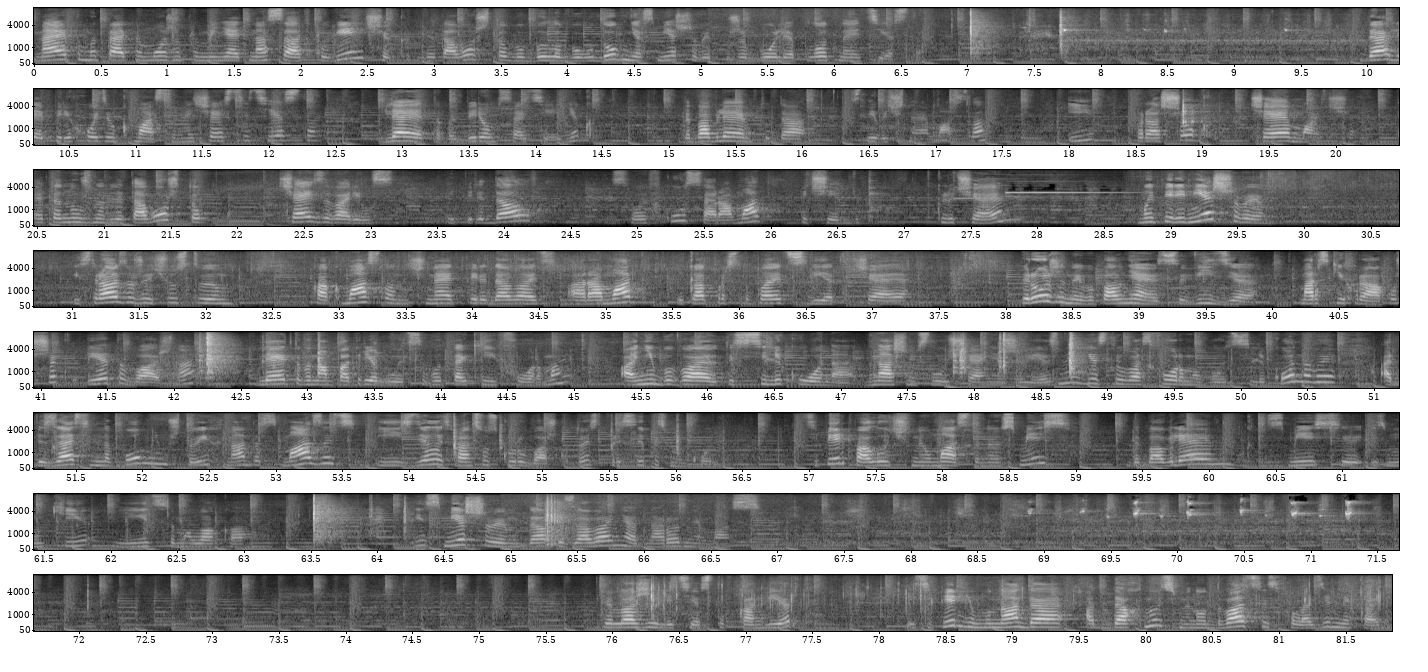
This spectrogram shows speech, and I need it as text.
На этом этапе можно поменять насадку венчик для того, чтобы было бы удобнее смешивать уже более плотное тесто. Далее переходим к масляной части теста. Для этого берем сотейник, добавляем туда сливочное масло и порошок чая матча. Это нужно для того, чтобы чай заварился и передал свой вкус, аромат печенью. Включаем. Мы перемешиваем и сразу же чувствуем, как масло начинает передавать аромат и как проступает цвет чая. Пирожные выполняются в виде морских ракушек, и это важно. Для этого нам потребуются вот такие формы. Они бывают из силикона, в нашем случае они железные. Если у вас формы будут силиконовые, обязательно помним, что их надо смазать и сделать французскую рубашку, то есть присыпать мукой. Теперь полученную масляную смесь добавляем к смеси из муки, яиц и молока. И смешиваем до образования однородной массы. Приложили тесто в конверт. И теперь ему надо отдохнуть минут 20 в холодильной камере.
